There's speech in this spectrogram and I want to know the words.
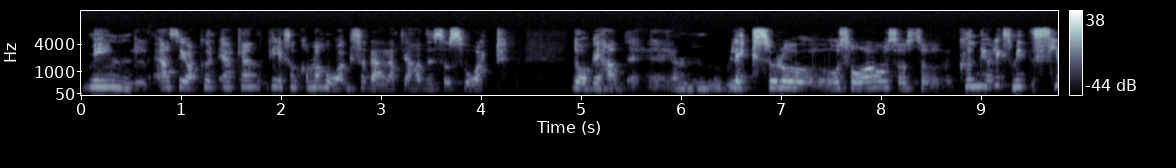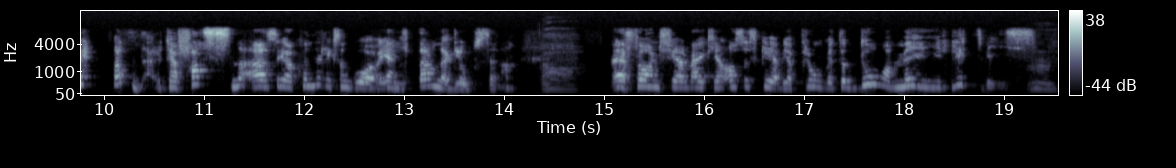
min, alltså jag, kunde, jag kan liksom komma ihåg sådär att jag hade så svårt då vi hade eh, läxor och, och så och så, så kunde jag liksom inte släppa det där. Utan jag fastnade, alltså jag kunde liksom gå och älta de där glosorna. Ja. Eh, Förrän jag verkligen, och så skrev jag provet och då möjligtvis. Mm.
